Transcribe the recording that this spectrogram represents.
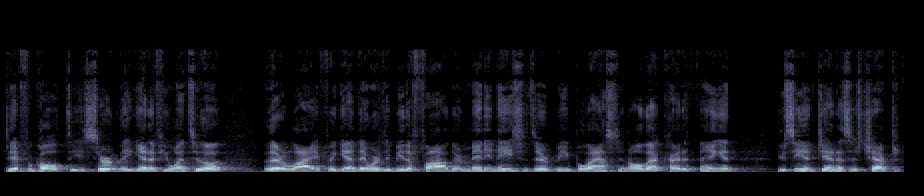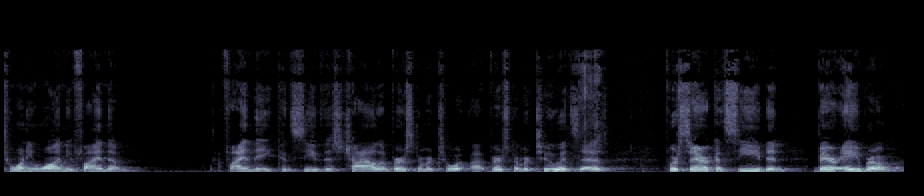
difficulties. Certainly, again, if you went through their life, again, they were to be the father of many nations. They would be blessed and all that kind of thing. And you see in Genesis chapter 21, you find them finally conceived this child. In verse number two, uh, verse number two, it says, "For Sarah conceived and bare Abram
